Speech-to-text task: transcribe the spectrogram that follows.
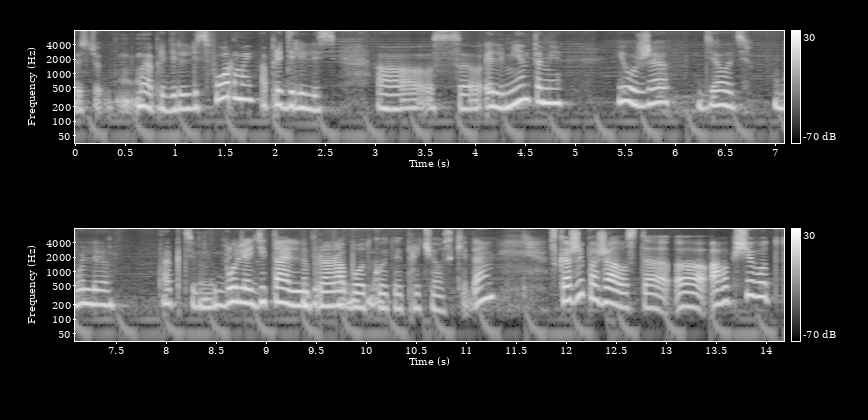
То есть мы определились с формой, определились э, с элементами и уже делать более активно. Более детальную Детально, проработку да. этой прически, да? Скажи, пожалуйста, э, а вообще вот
